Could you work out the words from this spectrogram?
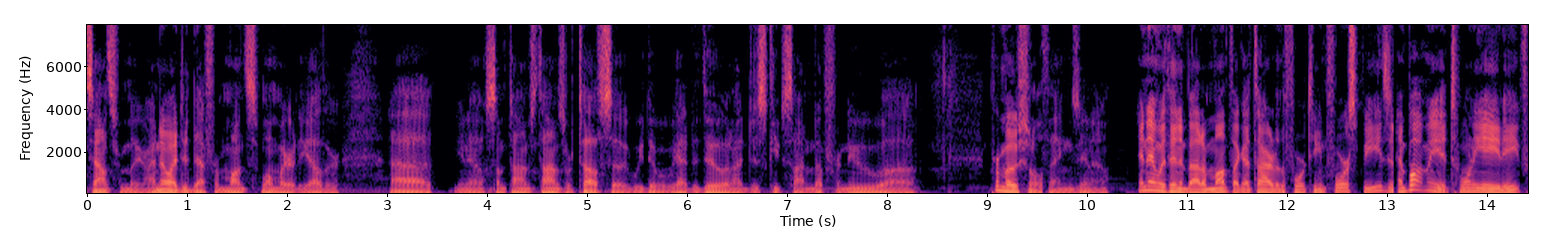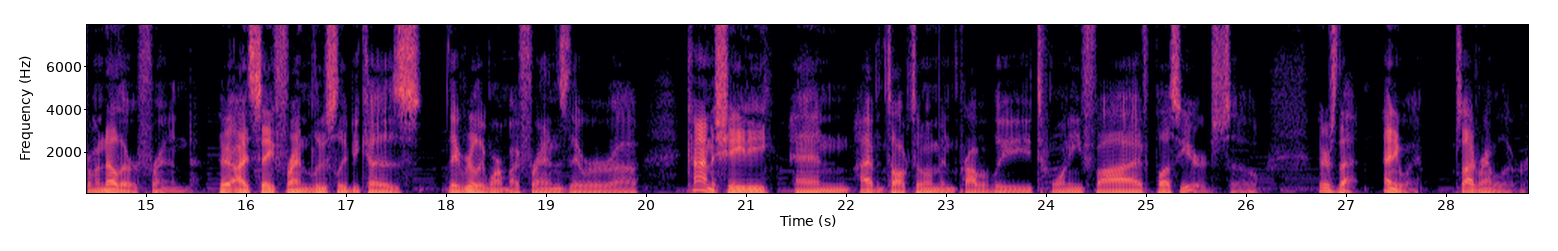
Sounds familiar. I know I did that for months, one way or the other. Uh, you know, sometimes times were tough, so we did what we had to do, and I just keep signing up for new uh, promotional things, you know. And then within about a month, I got tired of the 14.4 speeds and bought me a 28.8 from another friend. I say friend loosely because they really weren't my friends. They were uh, kind of shady, and I haven't talked to them in probably 25 plus years. So there's that. Anyway, side ramble over.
